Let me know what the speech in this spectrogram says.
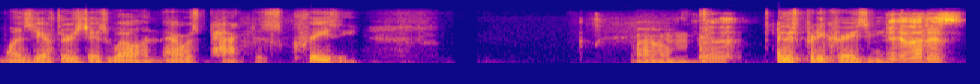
Wednesday or Thursday as well, and that was packed as crazy. Um, Yeah, that- it was pretty crazy. yeah, that is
